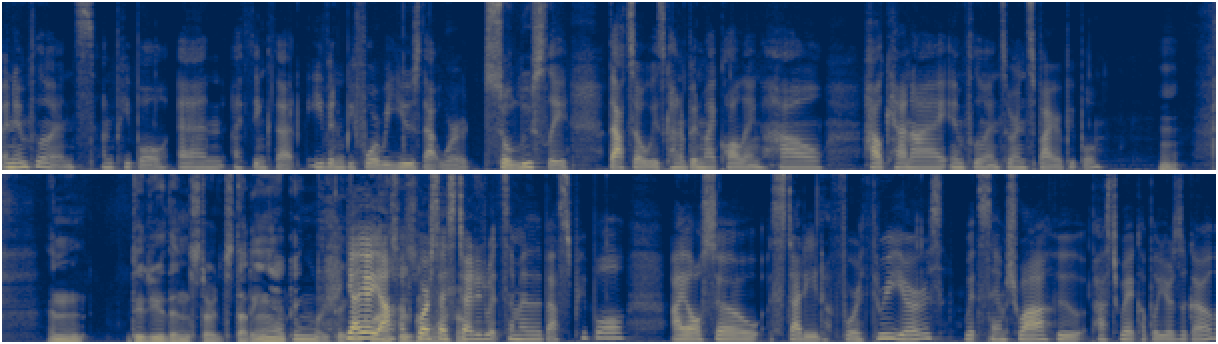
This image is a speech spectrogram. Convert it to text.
an influence on people. And I think that even before we use that word so loosely, that's always kind of been my calling. How how can I influence or inspire people? Hmm. And did you then start studying acting? Like Yeah, yeah, yeah. Of course, I workshops? studied with some of the best people. I also studied for three years with Sam Chwat, who passed away a couple years ago,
